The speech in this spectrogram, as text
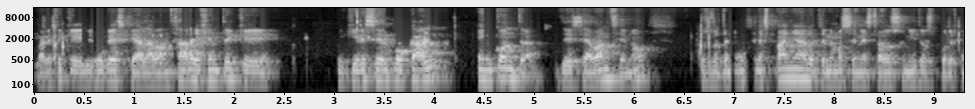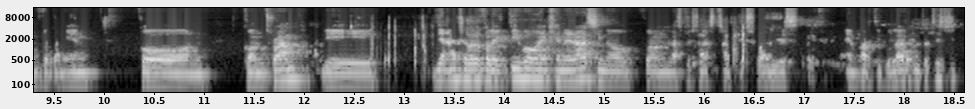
parece que yo creo que es que al avanzar hay gente que, quiere ser vocal en contra de ese avance, ¿no? Pues lo tenemos en España, lo tenemos en Estados Unidos, por ejemplo, también con, Trump y, ya no solo el colectivo en general, sino con las personas transexuales en particular. Entonces,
